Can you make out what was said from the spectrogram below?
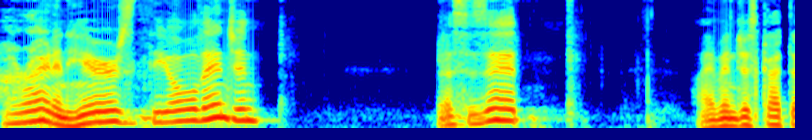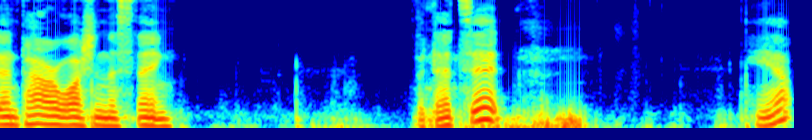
All right, and here's the old engine. This is it. Ivan just got done power washing this thing. But that's it. Yep.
